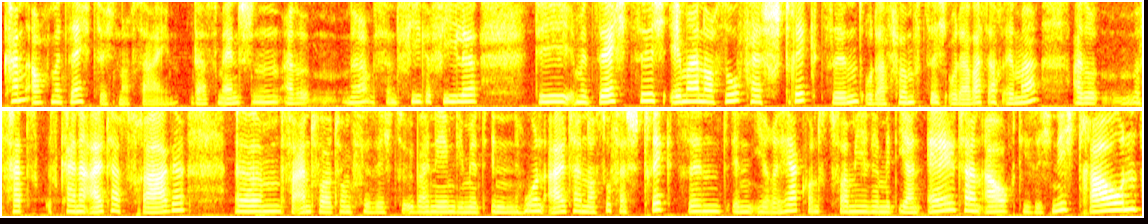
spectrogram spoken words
kann auch mit 60 noch sein, dass Menschen, also ne, es sind viele, viele, die mit 60 immer noch so verstrickt sind oder 50 oder was auch immer. Also es hat, ist keine Altersfrage, ähm, Verantwortung für sich zu übernehmen, die mit in hohen Alter noch so verstrickt sind in ihre Herkunftsfamilie, mit ihren Eltern auch, die sich nicht trauen,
